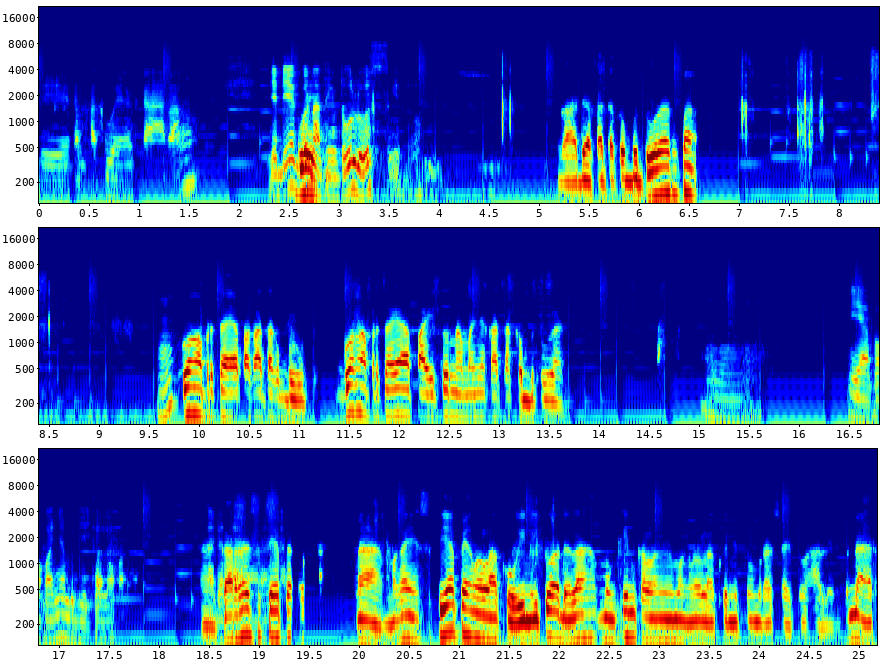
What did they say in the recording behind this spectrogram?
di tempat gue yang sekarang. Jadi ya gue nating tulus gitu. nggak ada kata kebetulan pak Hmm? gue nggak percaya apa kata kebetulan gue nggak percaya apa itu namanya kata kebetulan Hmm. Iya, pokoknya begitulah. Nah, Ada karena setiap nah makanya setiap yang lo lakuin itu adalah mungkin kalau memang lo lakuin itu merasa itu hal yang benar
